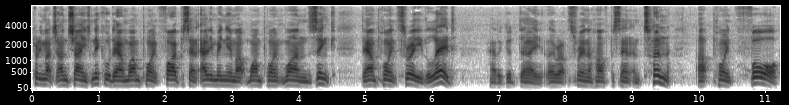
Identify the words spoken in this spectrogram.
pretty much unchanged. Nickel down 1.5%, aluminium up 1.1, zinc down 0.3, lead had a good day. They were up 3.5%, and tin up 0.4.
